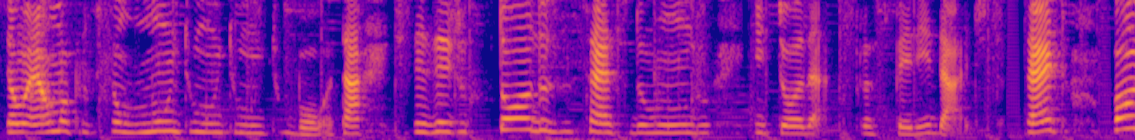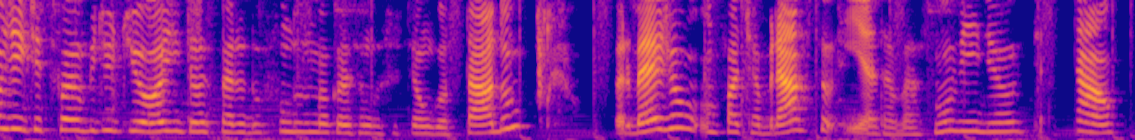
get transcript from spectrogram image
Então é uma profissão muito, muito, muito boa, tá? Te desejo todo o sucesso do mundo e toda a prosperidade, tá certo? Bom, gente, esse foi o vídeo de hoje, então eu espero do fundo do meu coração que vocês tenham gostado. Super beijo, um forte abraço e até o próximo vídeo. Tchau, tchau!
